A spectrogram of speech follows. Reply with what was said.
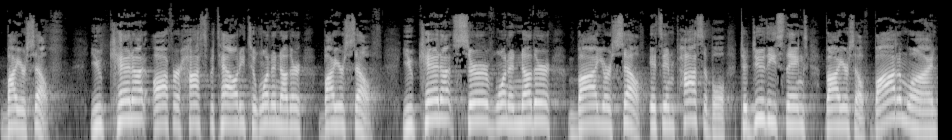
by yourself. You cannot offer hospitality to one another by yourself. You cannot serve one another by yourself. It's impossible to do these things by yourself. Bottom line,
